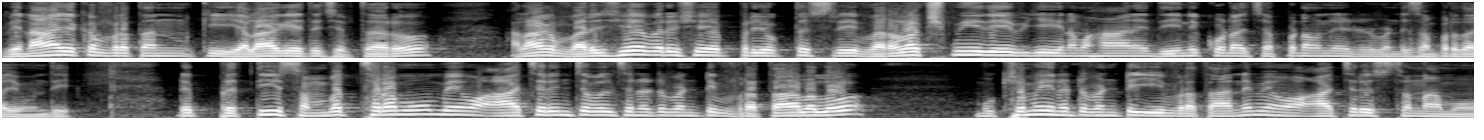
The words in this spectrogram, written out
వినాయక వ్రతంకి ఎలాగైతే చెప్తారో అలాగే వరిషే వరిషే ప్రయుక్త శ్రీ వరలక్ష్మీదేవి నమ అని దీనికి కూడా చెప్పడం అనేటటువంటి సంప్రదాయం ఉంది. అంటే ప్రతి సంవత్సరము మేము ఆచరించవలసినటువంటి వ్రతాలలో ముఖ్యమైనటువంటి ఈ వ్రతాన్ని మేము ఆచరిస్తున్నాము.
